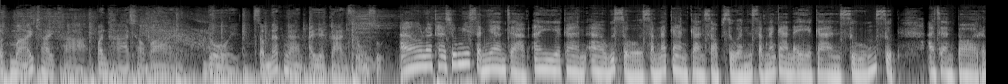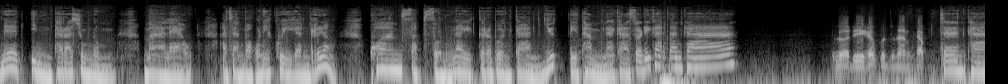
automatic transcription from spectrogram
กฎหมายชายคาปัญหาชาวบ้าน โดยสำนักงานอัยการสูงสุด เอาละค่ะช่วงนี้สัญญาณจากอัยการอาวุโสสำนักงานการสอบสวนสำนักงานอัยการสูงสุด อาจารย์ปอระเมศวร์อินทรชุมนุมมาแล้ว อาจารย์บอกวันนี้คุยกันเรื่อง ความสับสนในกระบวนการยุติธรรมนะคะ สวัสดีค่ะอาจารย์คะสวัสดีครับคุณสนันครับ เชิญค่ะ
